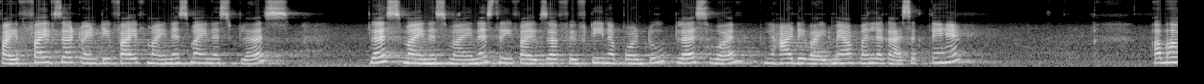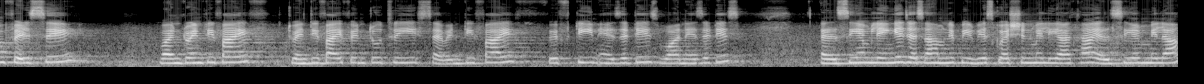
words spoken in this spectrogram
five five ज़ा twenty five minus minus plus plus minus minus three five ज़ा fifteen upon two plus one. यहाँ डिवाइड में आप वन लगा सकते हैं। अब हम फिर से one twenty five twenty five into three, seventy five, fifteen as it is one as it is LCM लेंगे, जैसा हमने प्रीवियस क्वेश्चन में लिया था, एलसीएम मिला।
